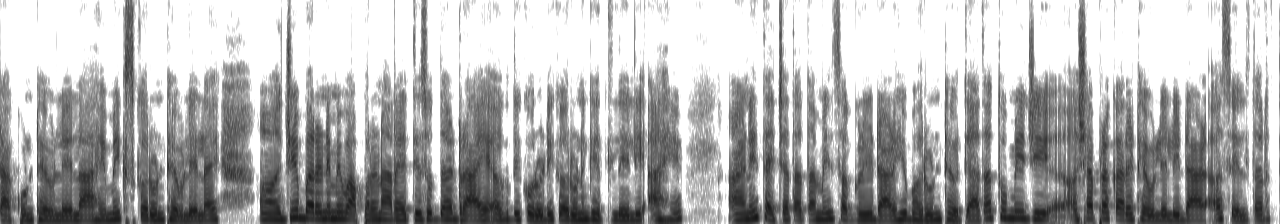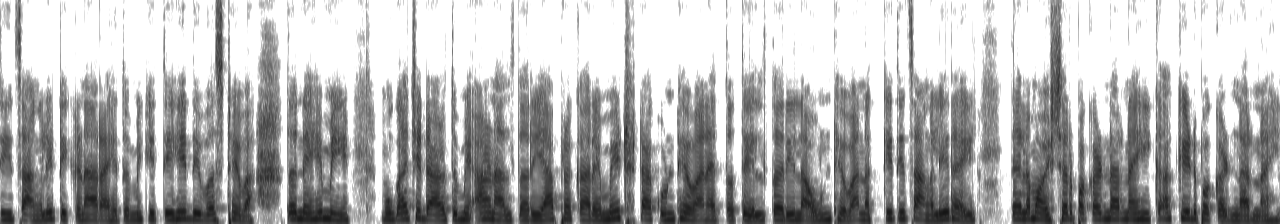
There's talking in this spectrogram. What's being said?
टाकून ठेवलेलं आहे मिक्स करून ठेवलेलं आहे. जी बरणी मी वापरणार आहे ती सुद्धा ड्राय अगदी कोरडी करून घेतलेली आहे. आणि त्याच्यात आता मी सगळी डाळ ही भरून ठेवते. आता तुम्ही जी अशा प्रकारे ठेवलेली डाळ असेल तर ती चांगली टिकणार आहे. तुम्ही कितीही दिवस ठेवा तर नेहमी मुगाची डाळ तुम्ही आणाल तर या प्रकारे मीठ टाकून ठेवा नाही तर तेल तरी लावून ठेवा. नक्की ती चांगली राहील. त्याला मॉइश्चर पकडणार नाही का? कीड पकडणार नाही.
